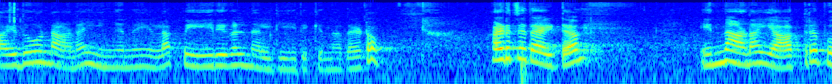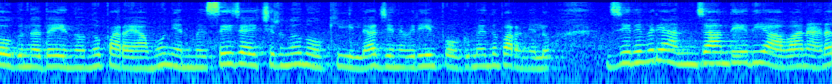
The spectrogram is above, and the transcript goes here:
ആയതുകൊണ്ടാണ് ഇങ്ങനെയുള്ള പേരുകൾ നൽകിയിരിക്കുന്നത് കേട്ടോ. അടുത്തതായിട്ട് എന്നാണ് യാത്ര പോകുന്നത് എന്നൊന്ന് പറയാമോ? ഞാൻ മെസ്സേജ് അയച്ചിരുന്നു നോക്കിയില്ല. ജനുവരിയിൽ പോകുമെന്ന് പറഞ്ഞല്ലോ. ജനുവരി അഞ്ചാം തീയതി ആവാനാണ്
